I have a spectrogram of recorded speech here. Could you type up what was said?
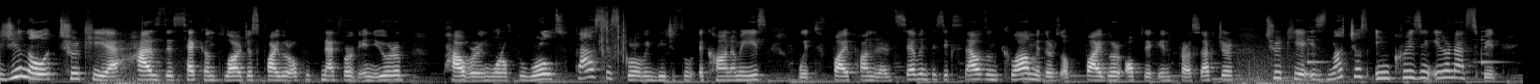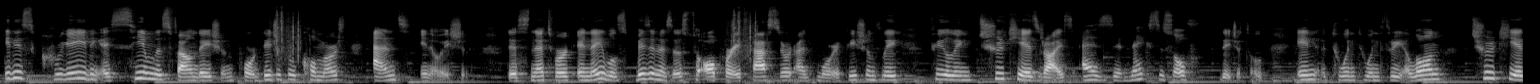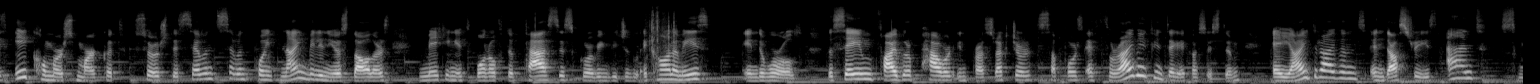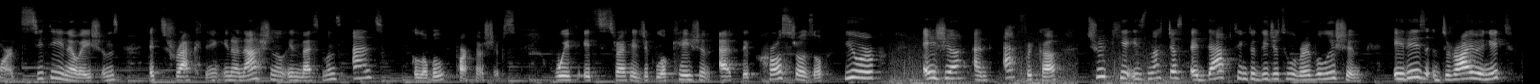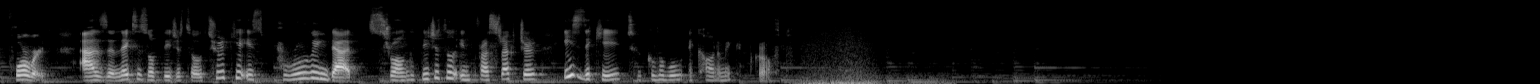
Did you know Turkey has the second largest fiber optic network in Europe, powering one of the world's fastest growing digital economies with 576,000 kilometers of fiber optic infrastructure? Turkey is not just increasing internet speed, it is creating a seamless foundation for digital commerce and innovation. This network enables businesses to operate faster and more efficiently, fueling Turkey's rise as the nexus of digital. In 2023 alone, Turkey's e-commerce market surged to 77.9 billion US dollars, making it one of the fastest growing digital economies in the world. The same fiber-powered infrastructure supports a thriving fintech ecosystem, AI-driven industries, and smart city innovations, attracting international investments and global partnerships. With its strategic location at the crossroads of Europe, Asia, and Africa, Turkey is not just adapting to digital revolution, it is driving it forward. As the nexus of digital, Turkey is proving that strong digital infrastructure is the key to global economic growth.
